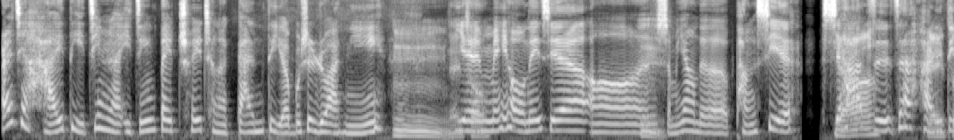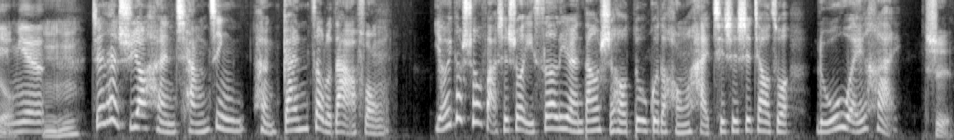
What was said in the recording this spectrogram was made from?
而且海底竟然已经被吹成了干地，而不是软泥，嗯嗯，也没有那些呃、嗯。什么样的螃蟹、虾子在海底面。嗯哼，真的需要很强劲、很干燥的大风。有一个说法是说，以色列人当时候渡过的红海其实是叫做芦苇海，是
